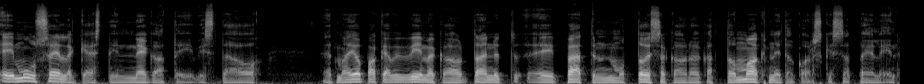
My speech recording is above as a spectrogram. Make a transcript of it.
ei muu selkeästi negatiivista ole. Et mä jopa kävin viime kaudella, tai nyt ei päättynyt, mutta toissa kaudella katsoa Magnitokorskissa peliin.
